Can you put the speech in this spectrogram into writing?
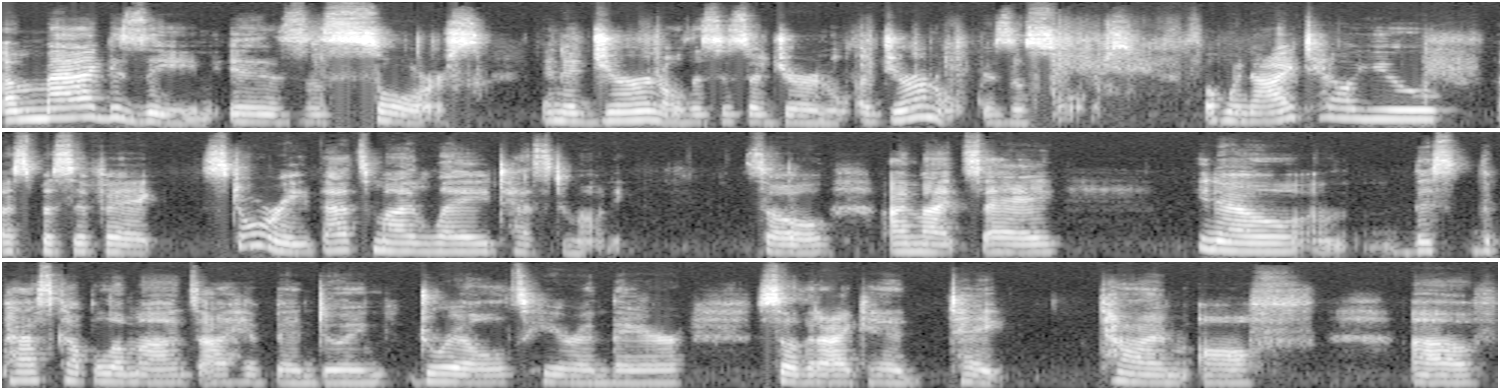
A magazine is a source. In a journal, this is a journal. A journal is a source. But when I tell you a specific story, that's my lay testimony. So I might say, you know, um, this the past couple of months I have been doing drills here and there so that I could take time off of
